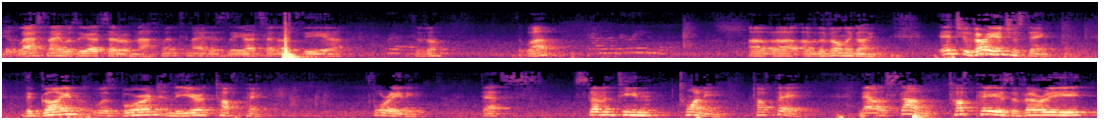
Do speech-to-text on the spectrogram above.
Yep. Last night was the yard of Rav Nachman. Tonight is the yard of the, uh, the, the what? Of, uh, of the Vilna Gaon. It's very interesting. The Goin was born in the year Tufpei, 480. That's 1720. Tufpei. Now, Stam, Tufpei is a very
